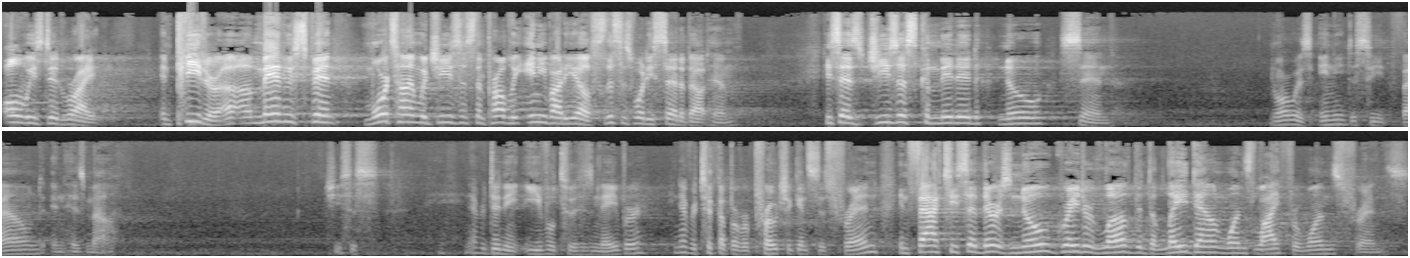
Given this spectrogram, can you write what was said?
always did right. And Peter, a, a man who spent more time with Jesus than probably anybody else, this is what he said about him. He says, Jesus committed no sin, nor was any deceit found in his mouth. Jesus he never did any evil to his neighbor. He never took up a reproach against his friend. In fact, he said, There is no greater love than to lay down one's life for one's friends.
